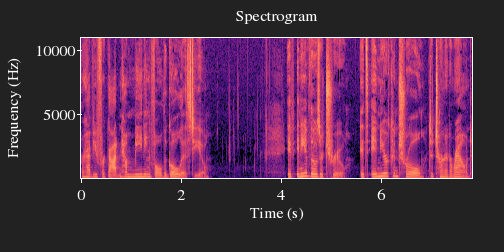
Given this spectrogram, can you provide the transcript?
Or have you forgotten how meaningful the goal is to you? If any of those are true, it's in your control to turn it around.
